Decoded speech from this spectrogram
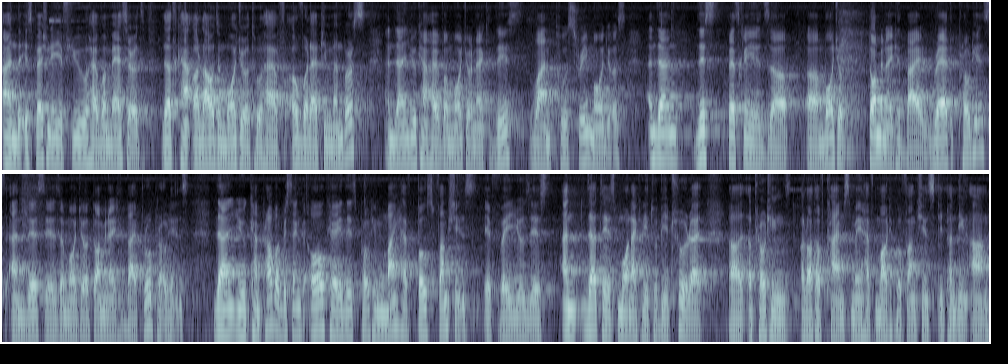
and especially if you have a method that can allow the module to have overlapping members, and then you can have a module like this, one, two, three modules. And then this basically is a, a module dominated by red proteins, and this is a module dominated by blue proteins then you can probably think, okay, this protein might have both functions if we use this. And that is more likely to be true, right? Uh, a protein a lot of times may have multiple functions depending on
